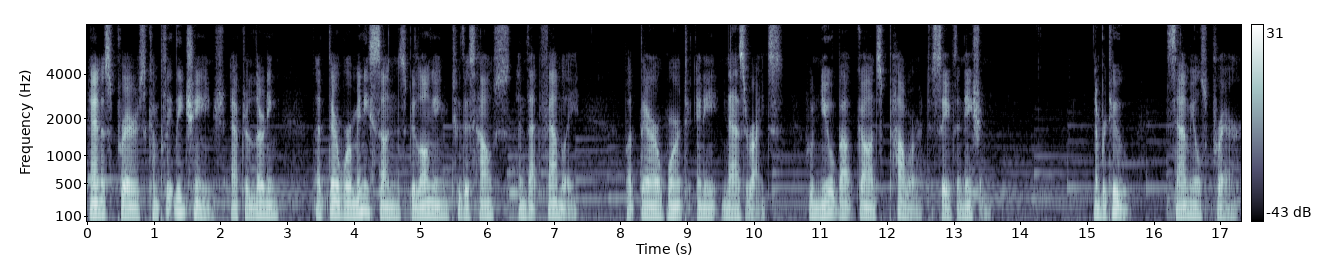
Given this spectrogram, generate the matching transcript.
Hannah's prayers completely changed after learning that there were many sons belonging to this house and that family, but there weren't any Nazarites who knew about God's power to save the nation. Number two, Samuel's prayer.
